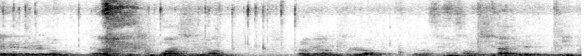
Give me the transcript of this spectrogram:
얘네들을 좀 참고하시면 그러면 블록 그 생성 시간이라든지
